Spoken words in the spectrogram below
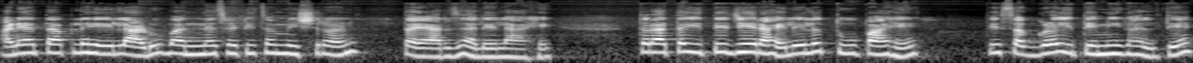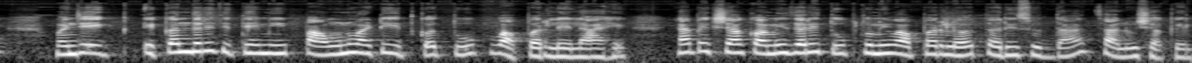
आणि आता आपलं हे लाडू बांधण्यासाठीचं मिश्रण तयार झालेलं आहे. तर आता इथे जे राहिलेलं तूप आहे ते सगळं इथे मी घालते. म्हणजे एक एकंदरीत इथे मी पाऊण वाटी इतकं तूप वापरलेलं आहे. ह्यापेक्षा कमी जरी तूप तुम्ही वापरलं तरीसुद्धा चालू शकेल.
